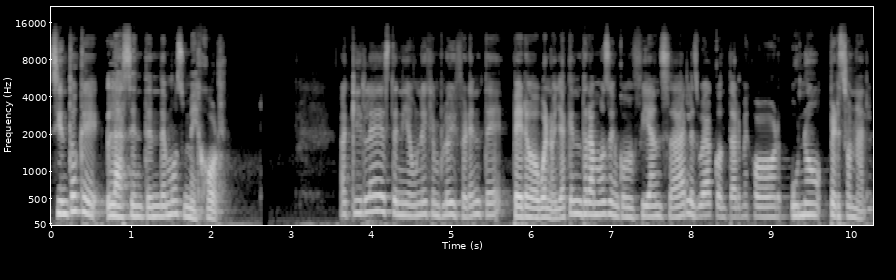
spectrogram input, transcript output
siento que las entendemos mejor. Aquí les tenía un ejemplo diferente, pero bueno, ya que entramos en confianza, les voy a contar mejor uno personal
